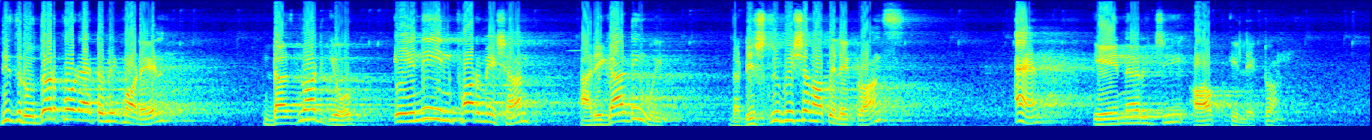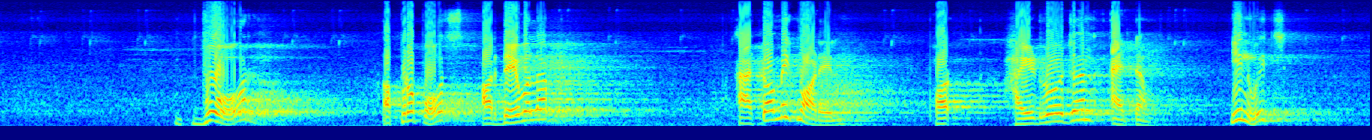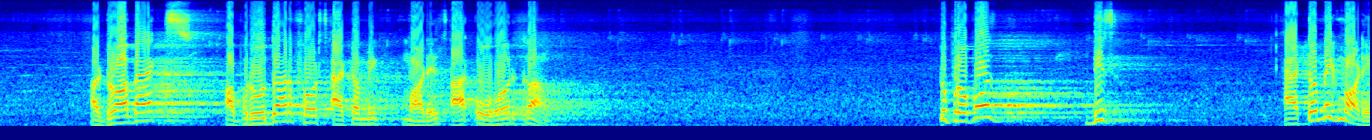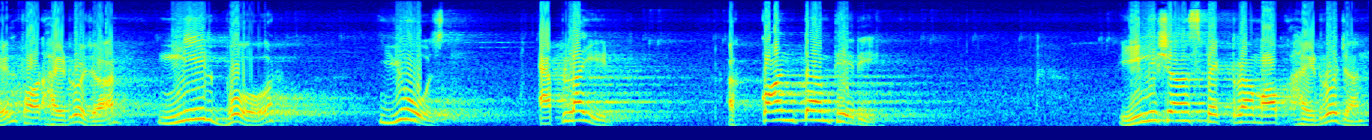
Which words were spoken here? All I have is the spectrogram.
This Rutherford atomic model does not give any information regarding with the distribution of electrons and energy of electron. Bohr uh, proposed or developed atomic model for hydrogen atom in which drawbacks of Rutherford's atomic models are overcome. To propose this atomic model for hydrogen, Neil Bohr used, applied a quantum theory, emission spectrum of hydrogen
